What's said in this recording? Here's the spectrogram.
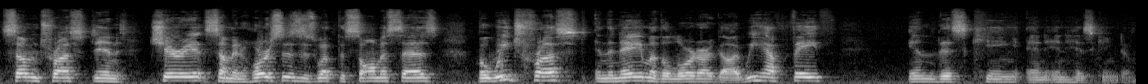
Some trust in chariots, some in horses, is what the psalmist says. But we trust in the name of the Lord our God. We have faith in this king and in his kingdom.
